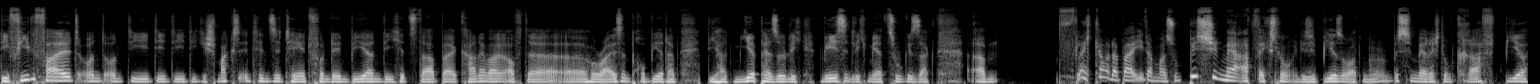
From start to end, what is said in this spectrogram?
die Vielfalt und, und die, die, die, die Geschmacksintensität von den Bieren, die ich jetzt da bei Carnival auf der äh, Horizon probiert habe, die hat mir persönlich wesentlich mehr zugesagt. Ähm, vielleicht kann man dabei jeder mal so ein bisschen mehr Abwechslung in diese Biersorten, ein bisschen mehr Richtung Kraftbier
